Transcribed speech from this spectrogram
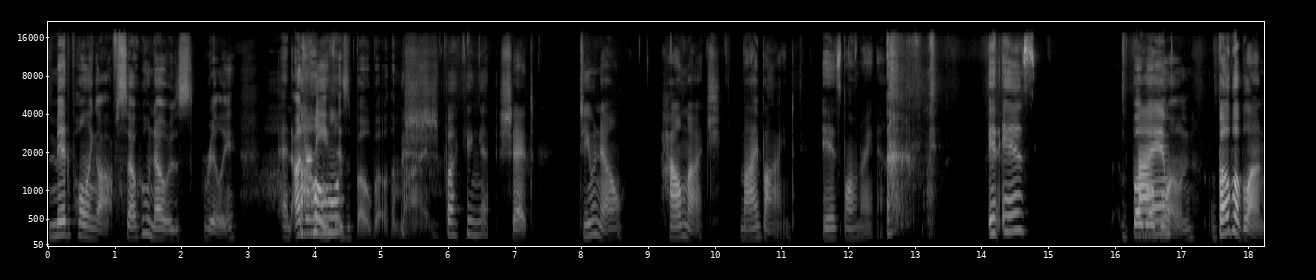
mid pulling off. So who knows, really? And underneath Oh. is Bobo the mime. fucking shit do you know how much my mind is blown right now it is Bobo blown. Boba blown.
